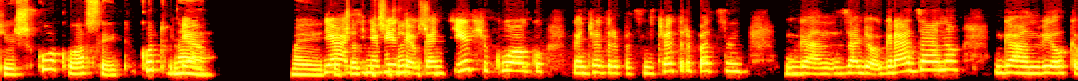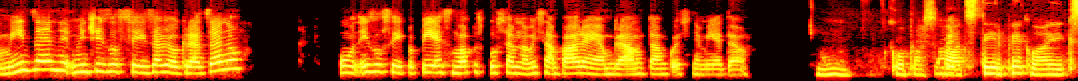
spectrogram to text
ķiršu koku lasīt. Ko tu nē? Jā. Vai Jā, viņam iedevu gan ķiršu koku, gan 14, 14, mm. gan zaļo gradzenu, gan vilka mīdzeni. Viņš izlasīja zaļo gradzenu un izlasīja pa 50 lapas pusēm no visām pārējām grāmatām, ko es viņam iedevu. Mm. Kopā savāds Bet... tīri pieklājīgs.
